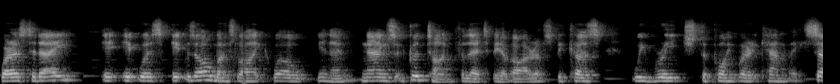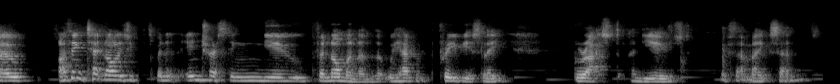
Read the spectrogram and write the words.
Whereas today, it, it, was it was almost like, well, you know, now's a good time for there to be a virus because we've reached the point where it can be. So I think technology has been an interesting new phenomenon that we hadn't previously grasped and used, if that makes sense.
